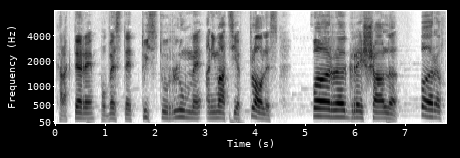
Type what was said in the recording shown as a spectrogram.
caractere, poveste, twisturi, lume, animație, flawless, fără greșeală, fără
